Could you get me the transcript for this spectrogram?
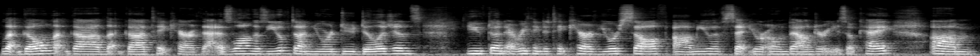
Let go and let God. Let God take care of that. As long as you have done your due diligence You've done everything to take care of yourself. Um, you have set your own boundaries, okay? Um,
